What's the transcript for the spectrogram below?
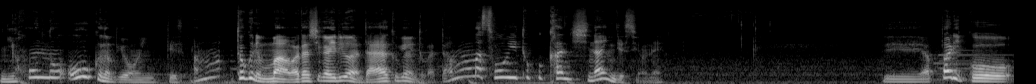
日本の多くの病院ってあん特にまあ私がいるような大学病院とかってあんまそういうとこ感じしないんですよね。でやっぱりこ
